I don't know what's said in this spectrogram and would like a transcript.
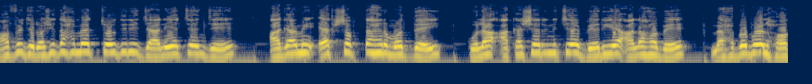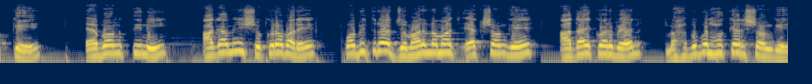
হাফিজ রশিদ আহমেদ চৌধুরী জানিয়েছেন যে, আগামী এক সপ্তাহের মধ্যেই কুলা আকাশের নিচে বেরিয়ে আনা হবে মেহবুবুল হককে এবং তিনি আগামী শুক্রবারে পবিত্র জুমার নামাজ একসঙ্গে আদায় করবেন মেহবুবুল হকের সঙ্গে।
